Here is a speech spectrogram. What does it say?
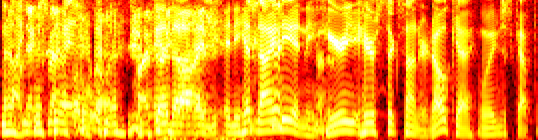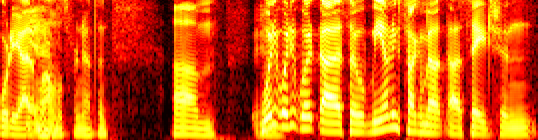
No. like, Next max level and, uh, and, and he hit 90 and here here's 600 okay well he just got 40 item Yeah. levels for nothing um what what what uh so Mioni's talking about uh sage and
